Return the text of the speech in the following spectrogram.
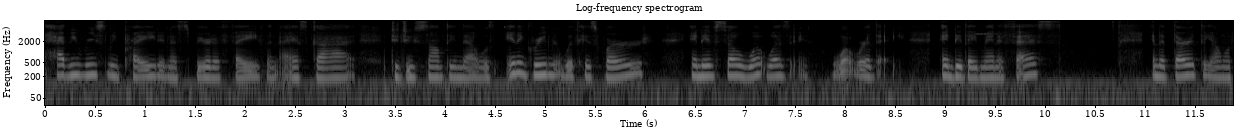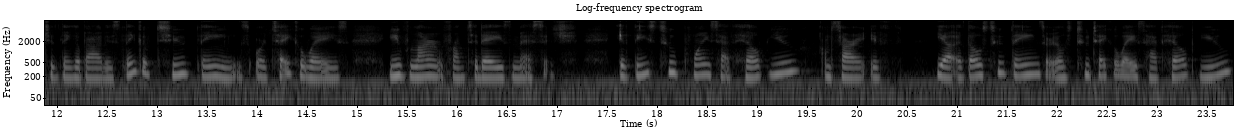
have you recently prayed in a spirit of faith and asked God to do something that was in agreement with His word? And if so, what was it? What were they? And did they manifest? And the third thing I want you to think about is think of two things or takeaways you've learned from today's message. If these two points have helped you, I'm sorry, if yeah, if those two things or those two takeaways have helped you,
